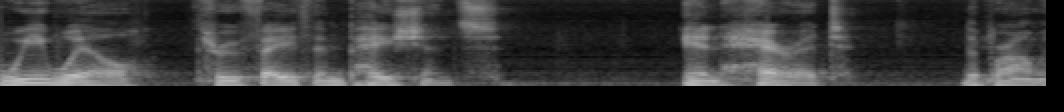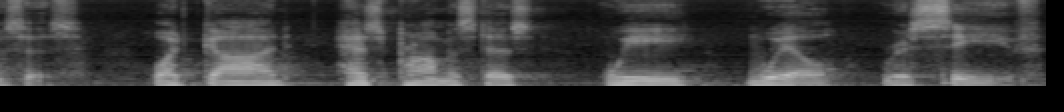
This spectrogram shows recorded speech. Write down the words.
we will, through faith and patience, inherit the promises. What God has promised us, we will receive.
